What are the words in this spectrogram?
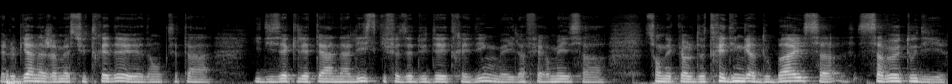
mais le gars n'a jamais su trader donc c'est un, il disait qu'il était analyste, qu'il faisait du day trading mais il a fermé sa, son école de trading à Dubaï, ça, ça, veut tout dire.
